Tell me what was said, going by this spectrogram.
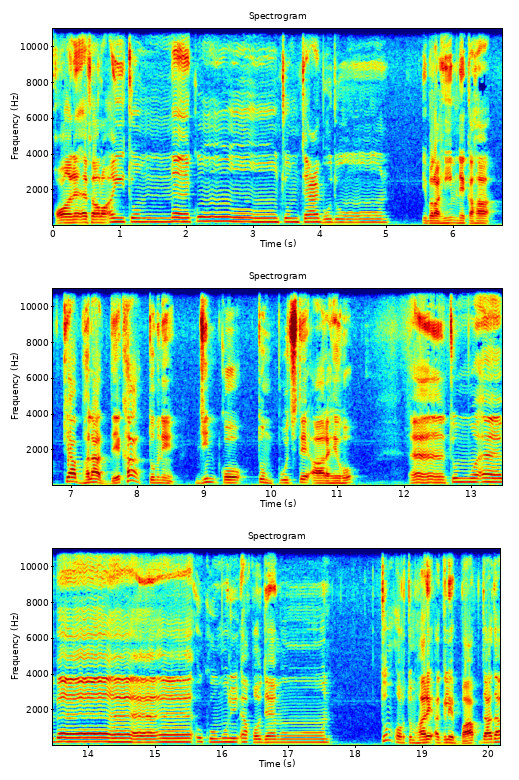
قال افرأيتم ما كنتم تعبدون؟ ابراہیم نے کہا، کیا بھلا دیکھا تم نے جن کو تم پوچھتے آ رہے ہو؟ انتم وآباؤكم الاقدمون۔ تم اور تمہارے اگلے باپ دادا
